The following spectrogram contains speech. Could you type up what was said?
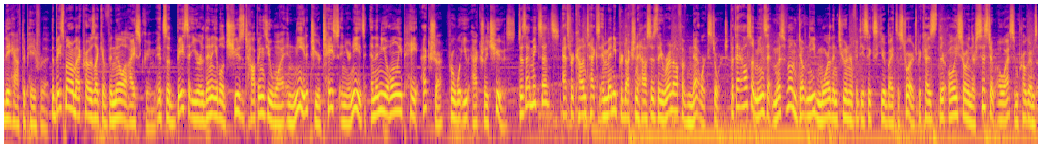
they have to pay for that. The base model Mac Pro is like a vanilla ice cream. It's a base that you are then able to choose the toppings you want and need to your tastes and your needs, and then you only pay extra for what you actually choose. Does that make sense? As for context, in many production houses, they run off of network storage, but that also means that most of them don't need more than 256 gigabytes of storage because they're only storing their system OS and programs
